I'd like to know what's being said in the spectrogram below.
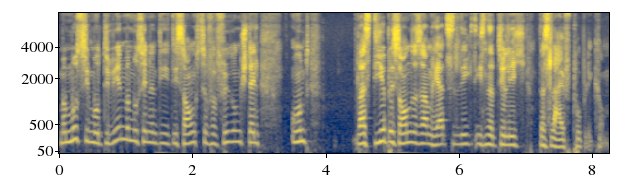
Man muss sie motivieren, man muss ihnen die, die Songs zur Verfügung stellen und was dir besonders am Herzen liegt, ist natürlich das Live-Publikum.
